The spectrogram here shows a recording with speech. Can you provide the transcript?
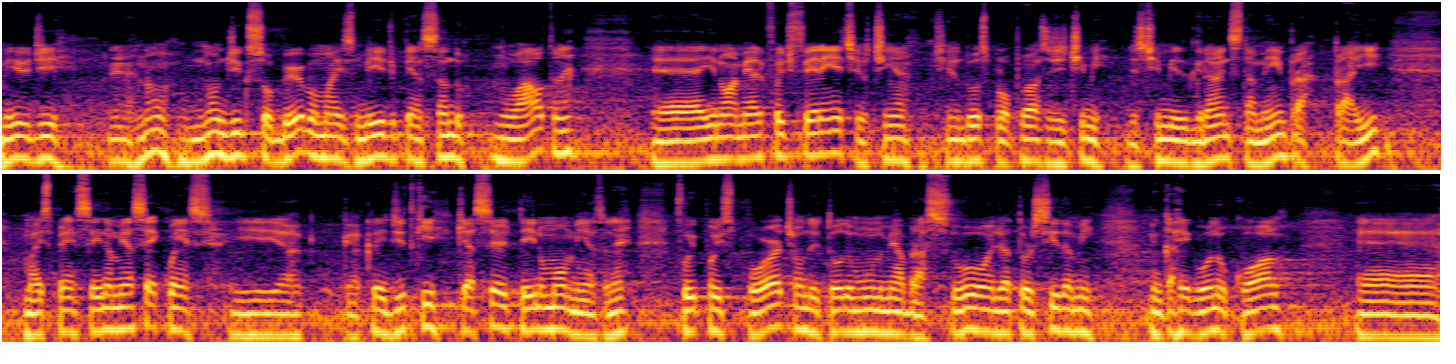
meio de, né? não, não digo soberbo, mas meio de pensando no alto, né? É, e no América foi diferente. Eu tinha, tinha duas propostas de time, de times grandes também para ir, mas pensei na minha sequência e acredito que, que acertei no momento, né? Fui para o esporte, onde todo mundo me abraçou, onde a torcida me, me carregou no colo É,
